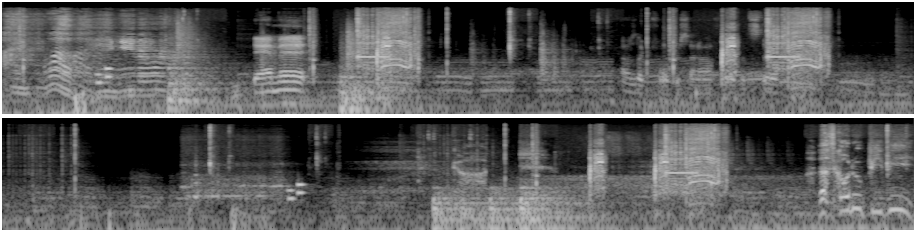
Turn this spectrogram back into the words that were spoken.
I love hanging around. Damn it. I was like 4% off, but still. God. Let's go do PB!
